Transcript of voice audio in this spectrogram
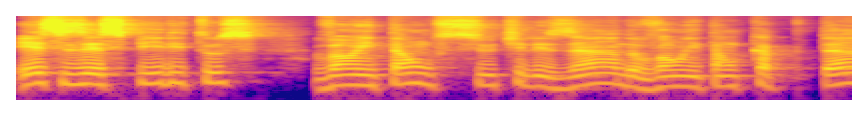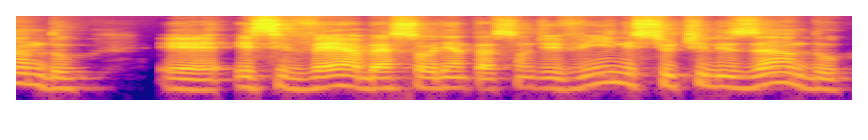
Esses espíritos vão então se utilizando, vão então captando é, esse verbo, essa orientação divina e se utilizando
